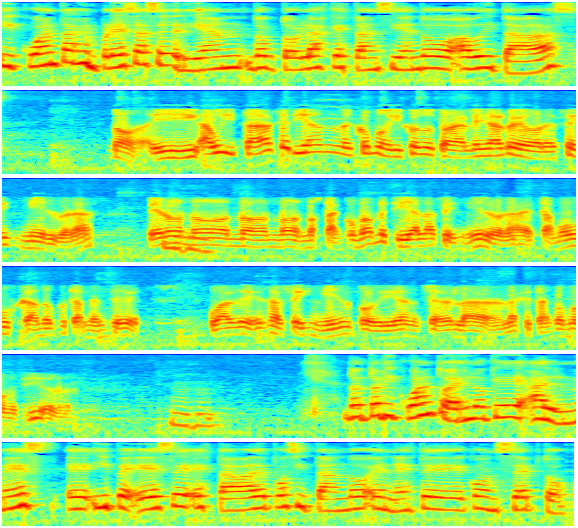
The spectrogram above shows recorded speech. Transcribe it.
¿Y cuántas empresas serían, doctor, las que están siendo auditadas? No, y auditadas serían, como dijo el doctor Arley, alrededor de 6.000, ¿verdad? Pero no, no, no, no están comprometidas las 6.000, ¿verdad? Estamos buscando justamente cuál de esas 6.000 podrían ser las que están comprometidas, ¿verdad? Doctor, ¿y cuánto es lo que al mes eh, IPS estaba depositando en este concepto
